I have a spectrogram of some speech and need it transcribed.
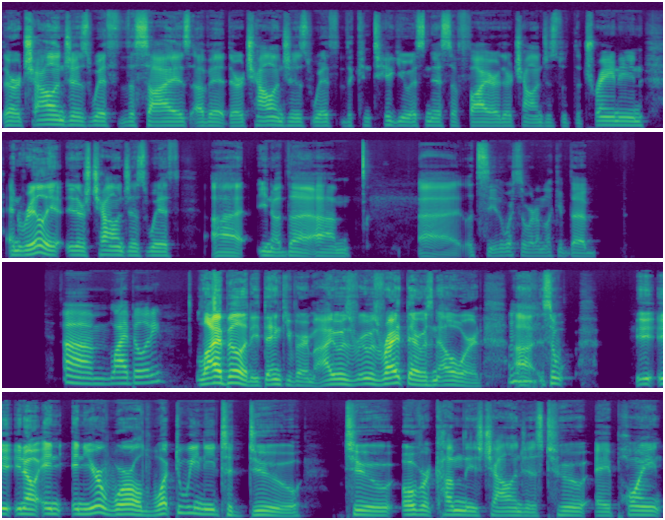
There are challenges with the size of it. There are challenges with the contiguousness of fire. There are challenges with the training, and really, there's challenges with, uh, you know, the um, uh, let's see, what's the word I'm looking at? the um, liability. Liability. Thank you very much. I was it was right there. It was an L word. Uh, mm-hmm. Uh, so, you know, in in your world, what do we need to do to overcome these challenges to a point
